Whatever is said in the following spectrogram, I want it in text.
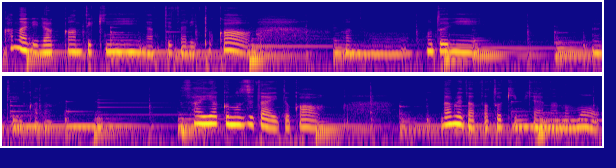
かなり楽観的になってたりとかあの本当に何て言うかな最悪の事態とかダメだった時みたいなのも、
